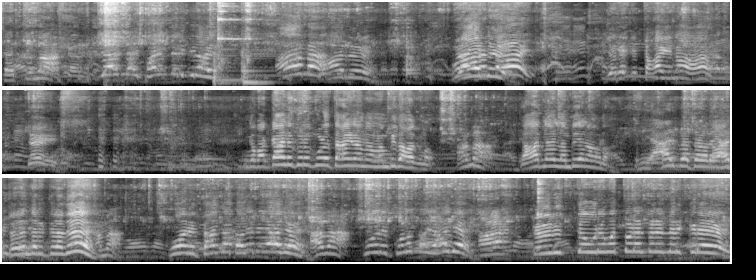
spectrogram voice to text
சத்தியமா? என்னை படித்திருக்கிறாயா ஆமா. எனக்கு தாய்னா? ஏய் இங்க வக்கானுக்கு கூட தாய்னா நான் நம்பிதான் ஆகணும் ஆமா. யாருனாலும் நம்பிதான் ஆகணும். யார் யாரு பிறந்திருக்கிறது ஒரு தந்த தனிமையாக ஆமா. ஒரு குழந்தையாக பெருத்த உருவத்துடன் பிறந்திருக்கிறேன்.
